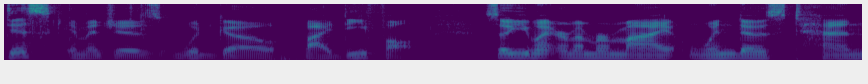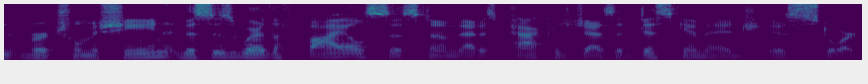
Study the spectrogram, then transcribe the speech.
disk images would go by default. So you might remember my Windows 10 virtual machine. This is where the file system that is packaged as a disk image is stored.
